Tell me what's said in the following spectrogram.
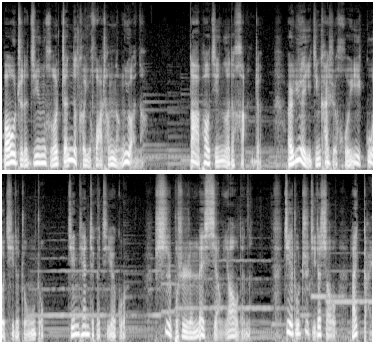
包纸的晶核真的可以化成能源呢！大炮惊愕地喊着，而月已经开始回忆过去的种种。今天这个结果，是不是人类想要的呢？借助自己的手来改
